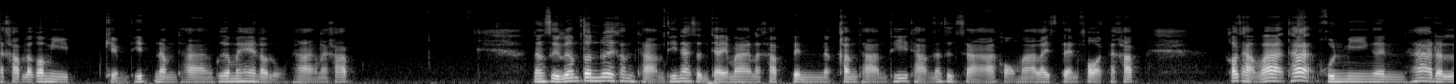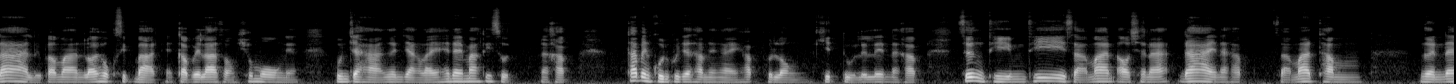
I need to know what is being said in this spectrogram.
นะครับ แล้วก็มีเข็มทิศนำทางเพื่อไม่ให้เราหลงทางนะครับ หนังสือเริ่มต้นด้วยคำถามที่น่าสนใจมากนะครับ เป็นคำถามที่ถามนักศึกษาของมหาลัยสแตนฟอร์ดนะครับ เขาถามว่าถ้าคุณมีเงิน 5 ดอลลาร์หรือประมาณ 160 บาทเนี่ยกับเวลา 2 ชั่วโมงเนี่ย คุณจะหาเงินอย่างไรให้ได้มากที่สุดนะครับ ถ้าเป็นคุณคุณจะทำยังไงครับ คุณลองคิดดูเล่นๆนะครับ ซึ่งทีมที่สามารถเอาชนะได้นะครับ สามารถทำเงินได้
